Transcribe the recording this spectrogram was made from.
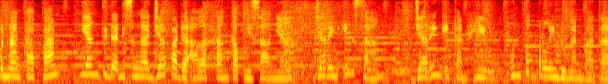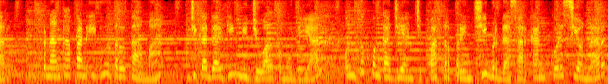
Penangkapan yang tidak disengaja pada alat tangkap misalnya jaring insang, jaring ikan hiu untuk perlindungan batar. Penangkapan itu terutama jika daging dijual kemudian untuk pengkajian cepat terperinci berdasarkan kuesioner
